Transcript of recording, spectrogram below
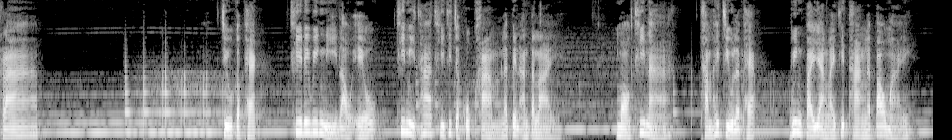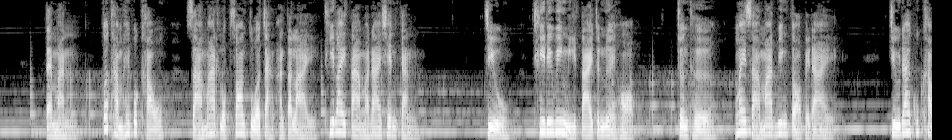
ครับ จิวกับแพ็ค ที่ได้วิ่งหนีเหล่าเอลที่มีท่าทีที่จะคุกคามและเป็นอันตราย หมอกที่หนาทำให้จิวและแพ็ควิ่งไปอย่างไรทิศทางและเป้าหมาย แต่มันก็ทำให้พวกเขาสามารถหลบซ่อนตัวจากอันตรายที่ไล่ตามมาได้เช่นกัน จิวที่ได้วิ่งหนีตายจนเหนื่อยหอบ จนเธอไม่สามารถวิ่งต่อไปได้ จิวได้คุกเข่า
